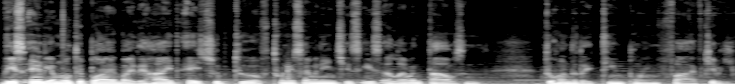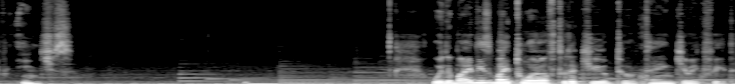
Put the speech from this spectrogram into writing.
This area multiplied by the height h sub 2 of 27 inches is 11,218.5 cubic inches. We divide this by 12 to the cube to obtain cubic feet.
